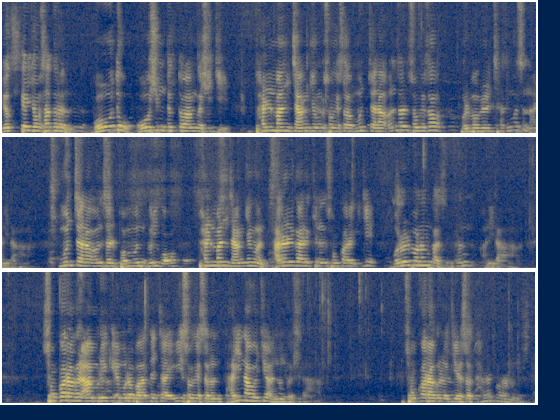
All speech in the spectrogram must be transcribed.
역대 조사들은 모두 오심득도한 것이지 팔만 장경 속에서 문자나 언설 속에서 불법을 찾은 것은 아니다. 문자나 언설 법문 그리고 팔만 장경은 달을 가리키는 손가락이지 뭐를 보는 것은 아니다. 손가락을 아무리 깨물어 봤대자 이 속에서는 달이 나오지 않는 것이다. 손가락을 의지해서 달을 보라는 것이다.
